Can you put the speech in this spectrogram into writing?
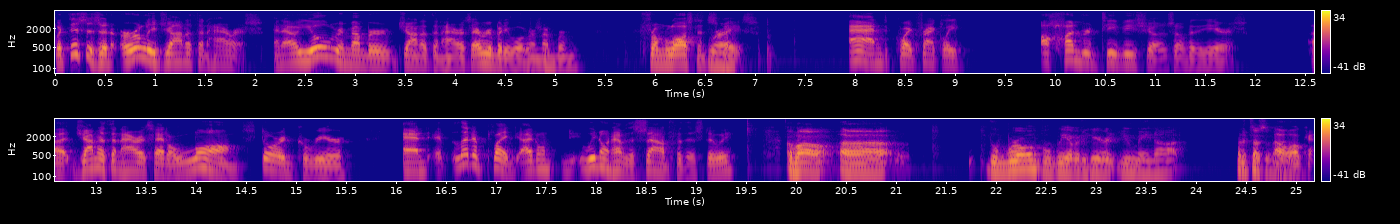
But this is an early Jonathan Harris. And now you'll remember Jonathan Harris. Everybody will remember him from Lost in Right. Space. And quite frankly, a hundred TV shows over the years. Uh, Jonathan Harris had a long, storied career. And let it play. I don't. We don't have the sound for this, do we? Well, uh, the world will be able to hear it. You may not, but it doesn't matter. Oh, okay.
